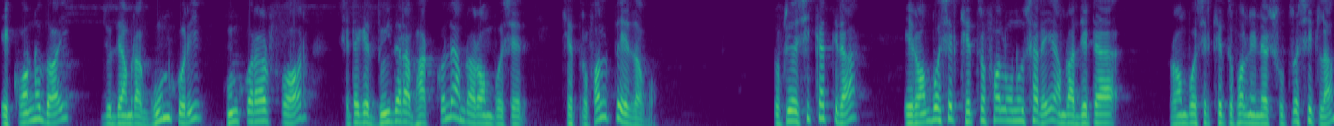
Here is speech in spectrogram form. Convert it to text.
এই কর্ণদ্বয় যদি আমরা গুণ করি, গুণ করার পর সেটাকে দুই দ্বারা ভাগ করলে আমরা রম্বসের ক্ষেত্রফল পেয়ে যাব। তো প্রিয় শিক্ষার্থীরা, এই রম্বসের ক্ষেত্রফল অনুসারে আমরা যেটা রম্বসের ক্ষেত্রফল নির্ণয়ের সূত্র শিখলাম,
